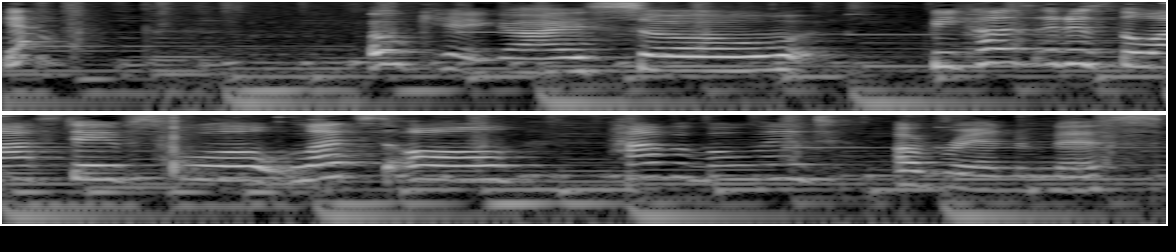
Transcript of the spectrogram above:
yeah. Okay guys, so because it is the last day of school, let's all have a of randomness.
